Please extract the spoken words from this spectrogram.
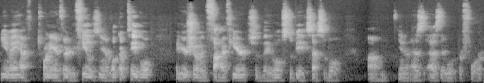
you may have 20 or 30 fields in your lookup table, but you're showing five here, so they will still be accessible um, you know, as, as they were before.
